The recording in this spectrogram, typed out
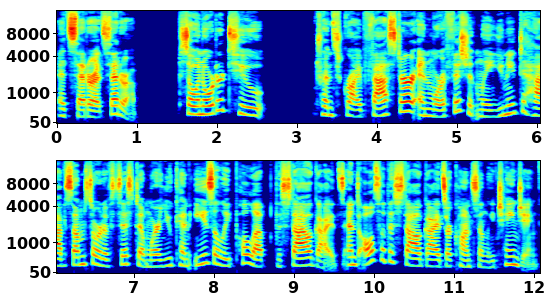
etc., etc. So in order to transcribe faster and more efficiently, you need to have some sort of system where you can easily pull up the style guides. And also the style guides are constantly changing.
